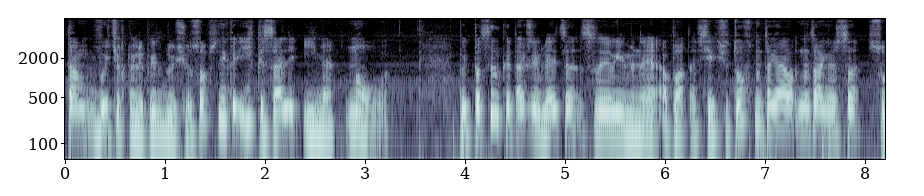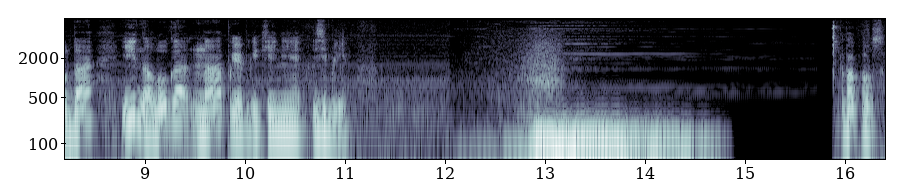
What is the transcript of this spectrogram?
Там вычеркнули предыдущего собственника и вписали имя нового. Предпосылкой также является своевременная оплата всех счетов нотариуса, суда и налога на приобретение земли. Вопрос.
